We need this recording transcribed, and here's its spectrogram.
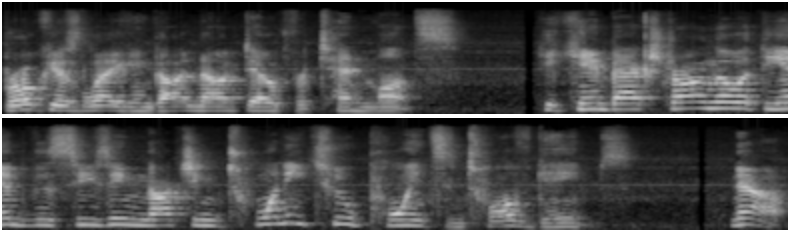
broke his leg and got knocked out for 10 months. He came back strong though at the end of the season, notching 22 points in 12 games. Now,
